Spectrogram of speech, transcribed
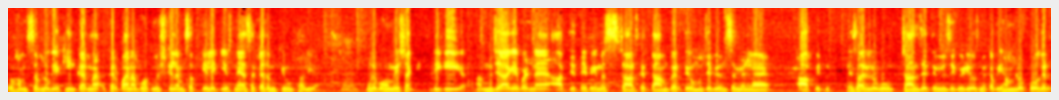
तो हम सब लोग यकीन करना कर पाना बहुत मुश्किल है हम सबके लिए कि उसने ऐसा कदम क्यों उठा लिया। मतलब वो हमेशा कहती कि मुझे आगे बढ़ना है आप जितने फ़ेमस स्टार्स का काम करते हो मुझे भी उनसे मिलना है आप इतने सारे लोगों को चांस देते हो म्यूज़िक वीडियोस में कभी हम लोग को अगर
